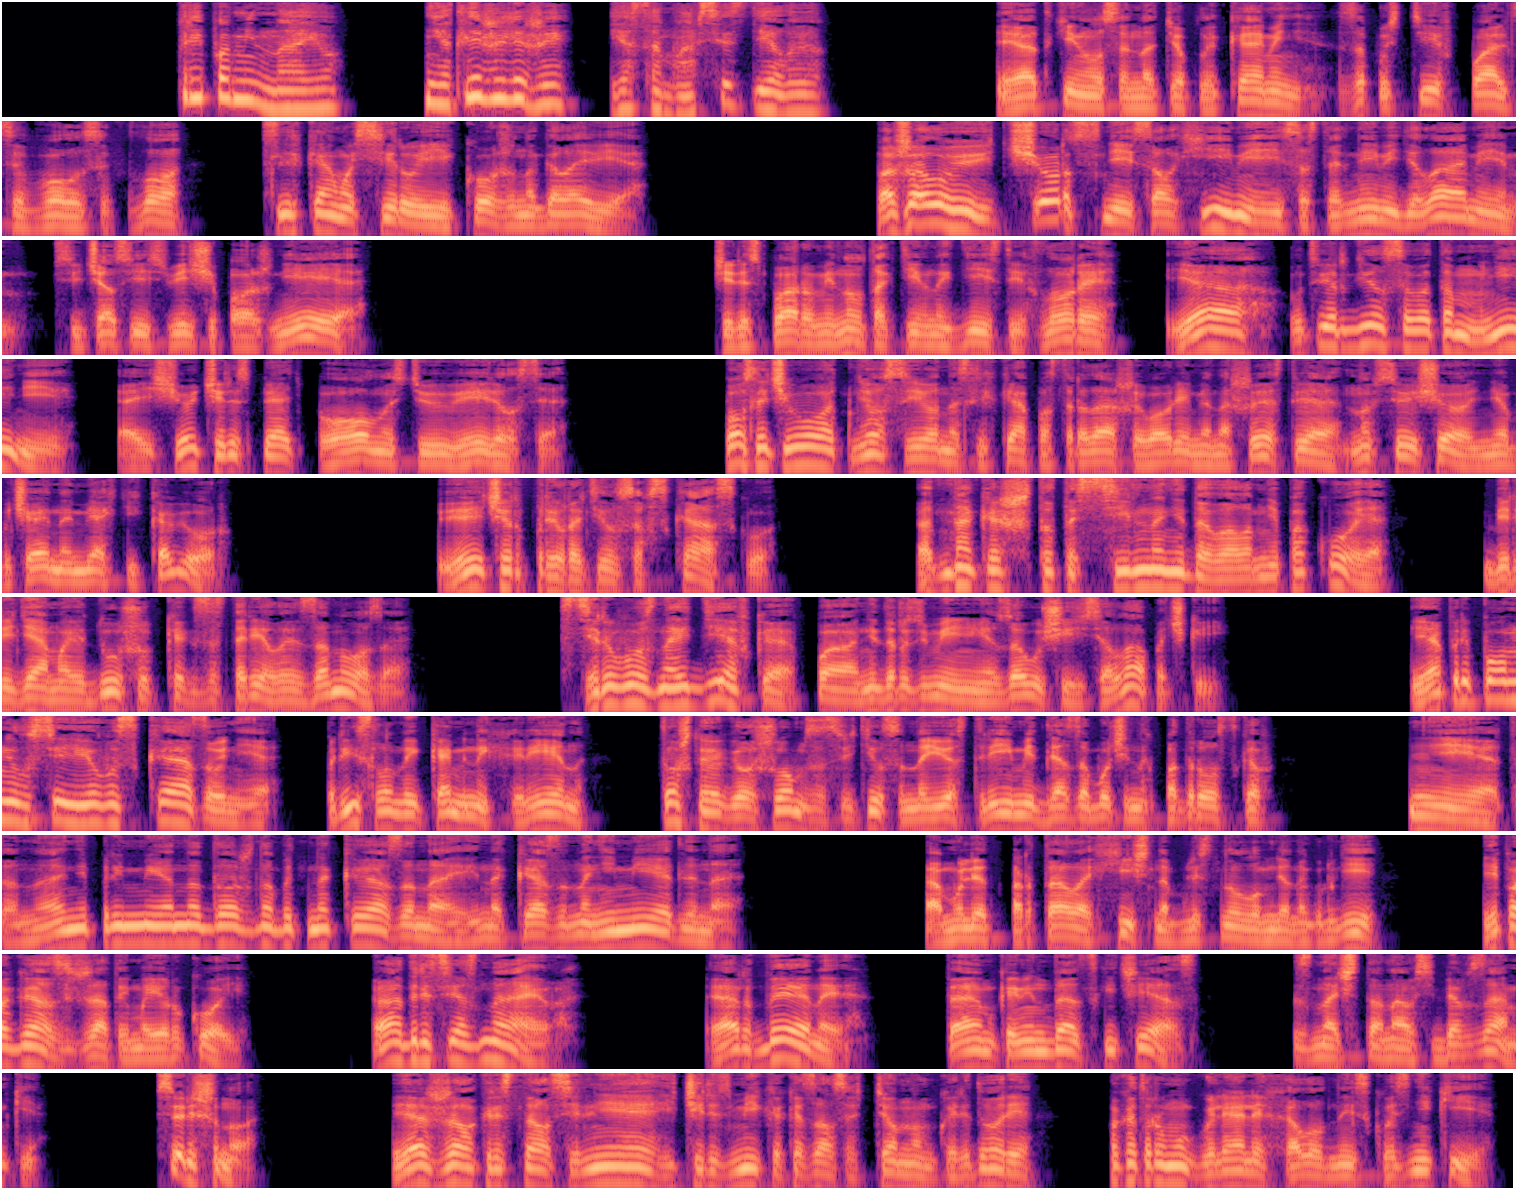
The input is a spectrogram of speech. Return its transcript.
«Припоминаю. Нет, лежи, лежи. Я сама все сделаю». Я откинулся на теплый камень, запустив пальцы в волосы Фло, слегка массируя ей кожу на голове. Пожалуй, черт с ней с алхимией и с остальными делами. Сейчас есть вещи поважнее. Через пару минут активных действий Флоры я утвердился в этом мнении, а еще через пять полностью уверился. После чего отнес ее на слегка пострадавший во время нашествия, но все еще необычайно мягкий ковер. Вечер превратился в сказку. Однако что-то сильно не давало мне покоя, бередя мою душу, как застарелая заноза. Стервозная девка, по недоразумению зовущаяся Лапочкой. Я припомнил все ее высказывания, присланный каменный хрен, то, что я голышом засветился на ее стриме для озабоченных подростков. Нет, она непременно должна быть наказана, и наказана немедленно. Амулет портала хищно блеснул у меня на груди и погас, сжатый моей рукой. Адрес я знаю. Ордены. Там комендантский час. Значит, она у себя в замке. Все решено. Я сжал кристалл сильнее и через миг оказался в темном коридоре, по которому гуляли холодные сквозняки.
